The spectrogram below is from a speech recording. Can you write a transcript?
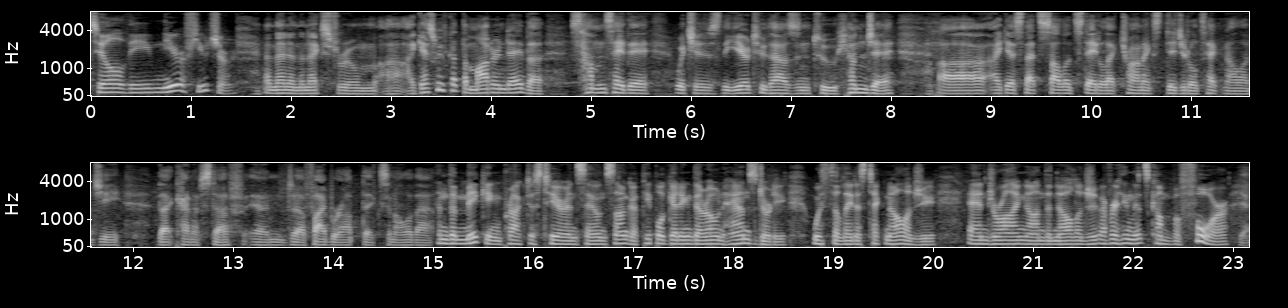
till the near future. And then in the next room, uh, I guess we've got the modern day, the Samsede, which is the year 2000 to Hyunje. Uh, I guess that's solid state electronics, digital technology, that kind of stuff, and uh, fiber optics and all of that. And the making practiced here in Seun Sanga, people getting their own hands dirty with the latest technology and drawing on the knowledge of everything that's come before Yeah.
